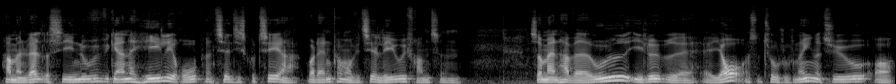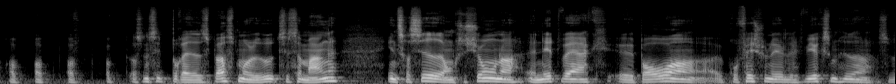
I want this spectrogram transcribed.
har man valgt at sige, nu vil vi gerne have hele Europa til at diskutere, hvordan kommer vi til at leve i fremtiden. Så man har været ude i løbet af, af i år, altså 2021, og, og, og, og, og, og sådan set brede spørgsmålet ud til så mange interesserede organisationer, øh, netværk, øh, borgere, professionelle virksomheder osv.,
